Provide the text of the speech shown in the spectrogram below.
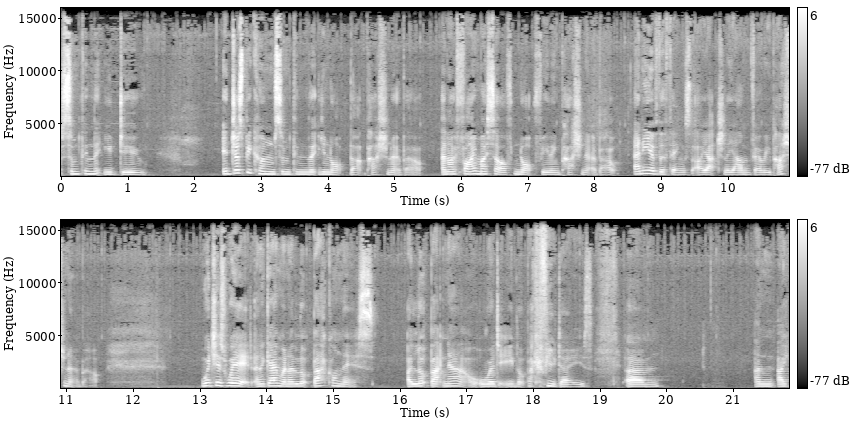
something that you do. It just becomes something that you're not that passionate about. And I find myself not feeling passionate about any of the things that I actually am very passionate about. Which is weird. And again, when I look back on this, I look back now already, look back a few days, um, and I,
